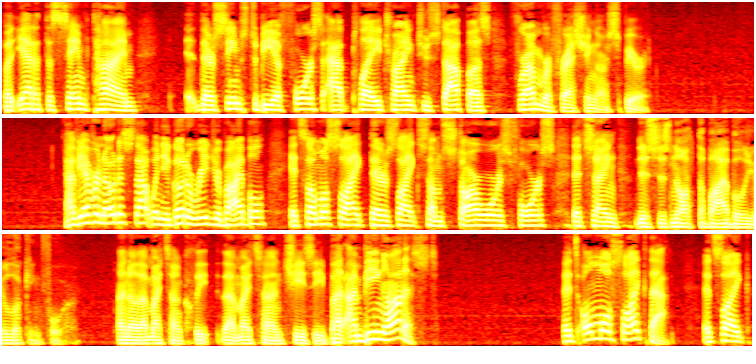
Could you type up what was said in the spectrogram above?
But yet, at the same time, there seems to be a force at play trying to stop us from refreshing our spirit. Have you ever noticed that when you go to read your Bible, it's almost like there's like some Star Wars force that's saying this is not the Bible you're looking for. I know that might sound cle- that might sound cheesy, but I'm being honest. It's almost like that. It's like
